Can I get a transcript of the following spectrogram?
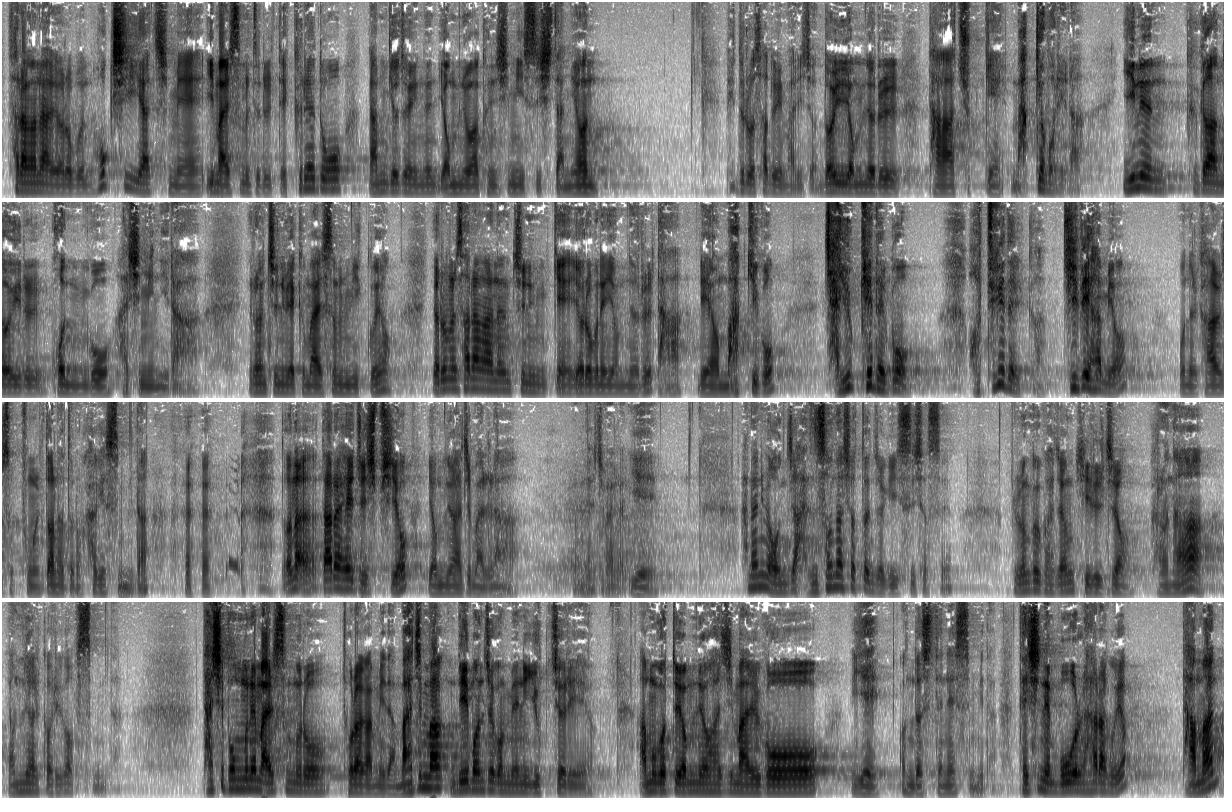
사랑하는 여러분, 혹시 이 아침에 이 말씀을 들을 때 그래도 남겨져 있는 염려와 근심이 있으시다면 베드로 사도의 말이죠. 너희 염려를 다 죽게 맡겨버리라. 이는 그가 너희를 권고하심이니라. 여러분 주님의 그 말씀을 믿고요. 여러분을 사랑하는 주님께 여러분의 염려를 다 내어 맡기고 자유케 되고 어떻게 될까 기대하며 오늘 가을 소풍을 떠나도록 하겠습니다. 떠나 따라해 주십시오. 염려하지 말라. 염려하지 말라. 예. 하나님이 언제 안 선하셨던 적이 있으셨어요? 물론 그 과정은 길죠. 그러나 염려할 거리가 없습니다. 다시 본문의 말씀으로 돌아갑니다. 마지막 네 번째 권면이 6절이에요. 아무것도 염려하지 말고 예, 언더스탠 했습니다. 대신에 뭘 하라고요? 다만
